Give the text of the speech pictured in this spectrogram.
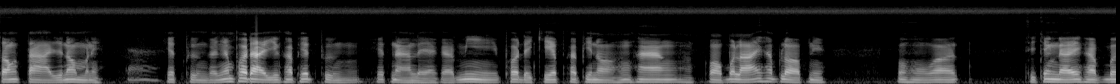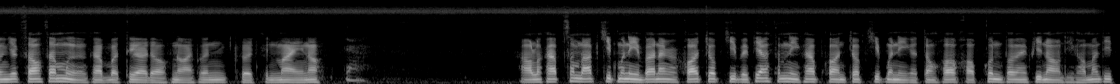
สองตาอยู่เนาะมื้อนี้ จ้าเฮ็ดผึ่งก็ยังพอได้อยู่ครับเฮ็ดผึ่งเฮ็ดนาแหลก็มีพอได้เก็บครับพี่น้องห่างๆออกบ่หลายครับรอบนี้บ่ฮู้ว่าสิจังไดครับเบิ่งจัก2-3มื้อครับบ่เทื่อดอกน้อยเพิ่นเกิดขึ้นใหม่เนาะจ้าเอาละครับสำหรับคลิปมื้อนี้บ้านนั้นก็ขอจบคลิปไปเพียงส่ำนี้ครับก่อนจบคลิปมื้อนี้ก็ต้องขอขอบคุณพ่อแม่พี่น้องที่เขามาติด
